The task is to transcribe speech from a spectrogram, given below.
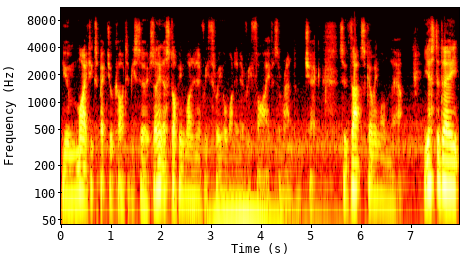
you might expect your car to be searched. I think they're stopping one in every three or one in every five as a random check. So that's going on there. Yesterday,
